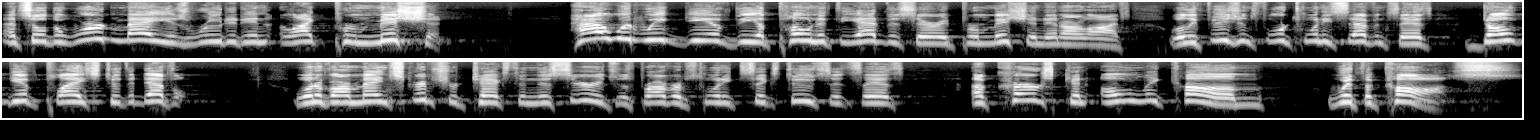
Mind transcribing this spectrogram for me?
And so the word may is rooted in like permission. How would we give the opponent, the adversary, permission in our lives? Well, Ephesians 4:27 says, "Don't give place to the devil." One of our main scripture texts in this series was Proverbs 26 2 that says, A curse can only come with a cause.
